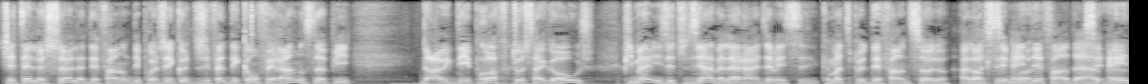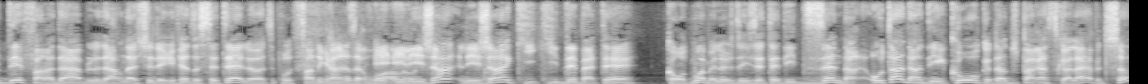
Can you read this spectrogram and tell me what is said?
J'étais le seul à défendre des projets. Écoute, j'ai fait des conférences, là, puis dans- avec des profs tous à gauche, puis même les étudiants avaient l'air à dire, mais c'est- comment tu peux défendre ça, là? Alors Ouais, que c'est indéfendable. C'est indéfendable d'harnacher des rivières. C'était, là, pour, faire des grands réservoirs. et, les gens, les gens qui, qui débattaient contre moi, mais là, je dis, ils étaient des dizaines, dans, autant dans des cours que dans du parascolaire, et tout ça.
